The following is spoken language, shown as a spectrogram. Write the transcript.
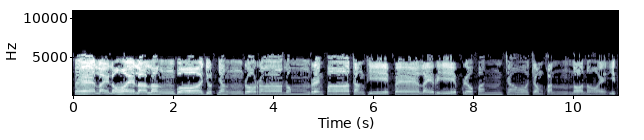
แปรไหลลอยละลังบ่หยุดยั้งรอราลมแรงป้าทางทีแปรไหลรีบเปรียวพันเจ้าจอมขวัญหนอน้อยอิด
